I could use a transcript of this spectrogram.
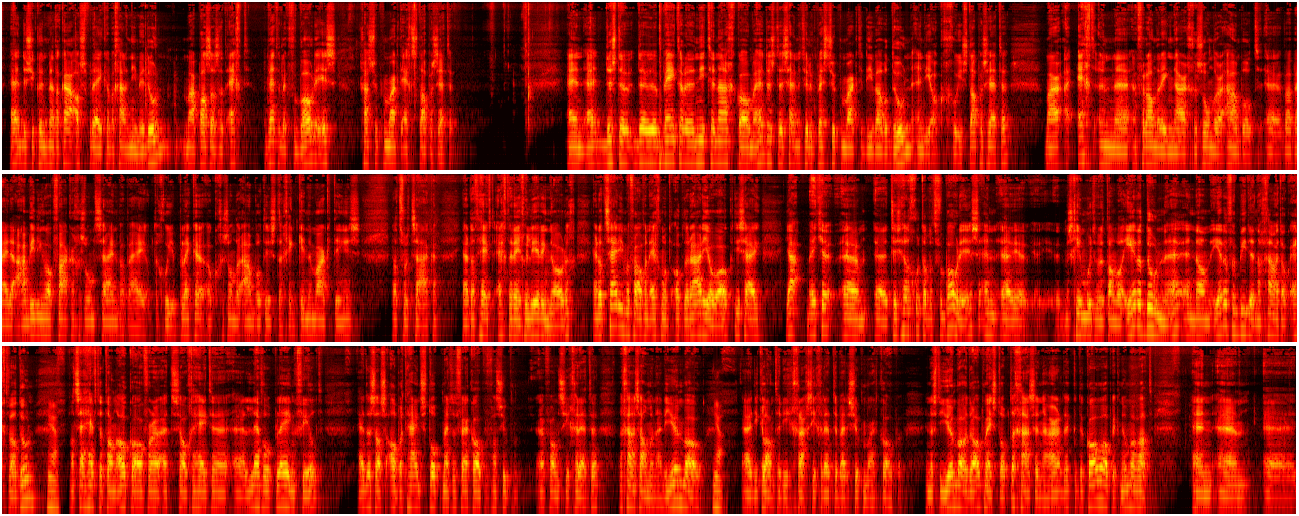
Hè, dus je kunt met elkaar afspreken, we gaan het niet meer doen. Maar pas als het echt wettelijk verboden is, gaan supermarkten echt stappen zetten. En dus de, de betere niet te nagekomen. Hè? Dus er zijn natuurlijk best supermarkten die wel wat doen en die ook goede stappen zetten. Maar echt een, eh, een verandering naar gezonder aanbod, uh, waarbij de aanbiedingen ook vaker gezond zijn, waarbij op de goede plekken ook gezonder aanbod is, er geen kindermarketing is, dat soort zaken. Ja, dat heeft echt regulering nodig. En dat zei die mevrouw van Egmond op de radio ook. Die zei, ja, weet je, uh, uh, het is heel goed dat het verboden is. En misschien moeten we het dan wel eerder doen. Hè? En dan eerder verbieden, dan gaan we het ook echt wel doen. Ja. Want zij heeft het dan ook over het zogeheten level playing field dus als Albert Heijn stopt met het verkopen van super, van sigaretten, dan gaan ze allemaal naar de Jumbo. Ja. die klanten die graag sigaretten bij de supermarkt kopen. En als de Jumbo er ook mee stopt, dan gaan ze naar de, de co-op, ik noem maar wat. En ehm,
